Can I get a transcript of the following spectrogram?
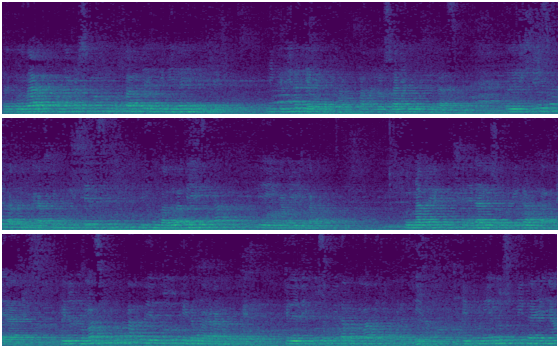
recordar a una persona importante en mi vida en mi fe, mi querida tía Padre Rosario de religiosa de la congregación cristense y fundadora de esta en América. Fue madre general y superiora durante años, pero lo más importante de todo era una gran mujer que dedicó su vida a los más desfavorecidos, exponiendo su vida a ella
